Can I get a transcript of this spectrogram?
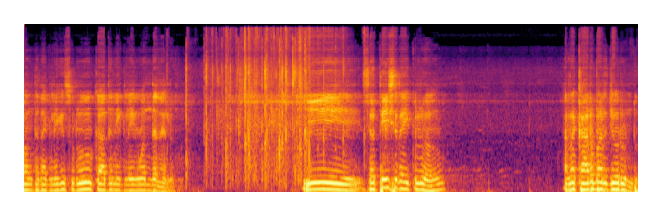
ವಂತನಗಳಿಗೆ ಸುರೂಕಾದನಿಗಳಿಗೆ ವಂದನೆಗಳು ಈ ಸತೀಶ್ ರೈಕಳು ಅನ್ನ ಕಾರ್ಬಾರ್ ಜೋರುಂಡು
